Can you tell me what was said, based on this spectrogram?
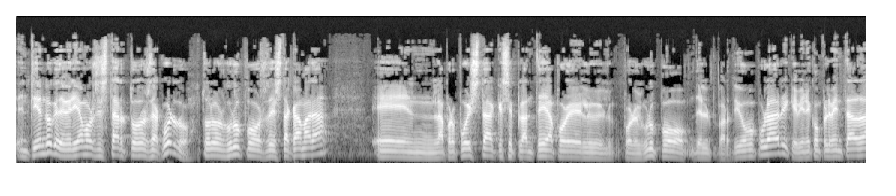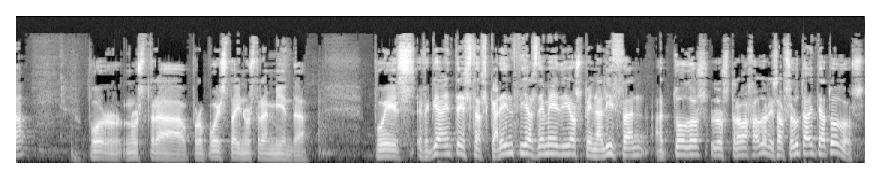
entiendo que deberíamos estar todos de acuerdo, todos los grupos de esta Cámara, en la propuesta que se plantea por el, por el Grupo del Partido Popular y que viene complementada por nuestra propuesta y nuestra enmienda. Pues efectivamente estas carencias de medios penalizan a todos los trabajadores, absolutamente a todos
